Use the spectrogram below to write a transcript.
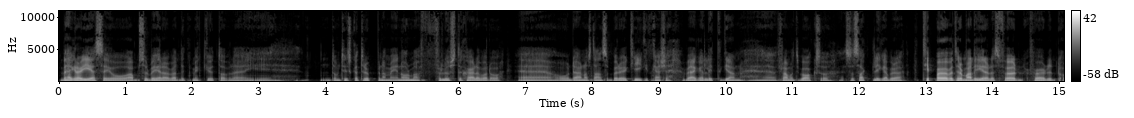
vägrar ge sig och absorberar väldigt mycket av det i de tyska trupperna med enorma förluster själva då. Eh, och där någonstans så börjar kriget kanske väga lite grann eh, fram och tillbaka. Så, så sakteliga börjar tippa över till de allierades fördel. För,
